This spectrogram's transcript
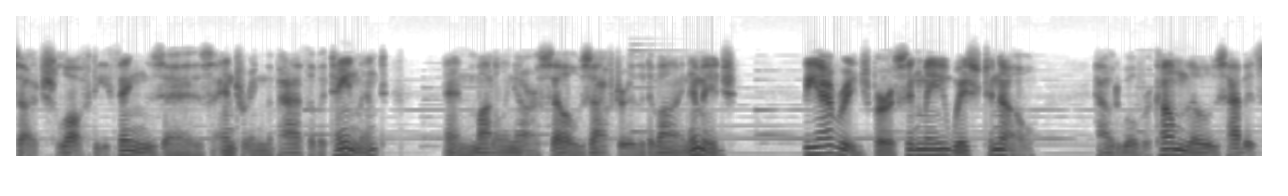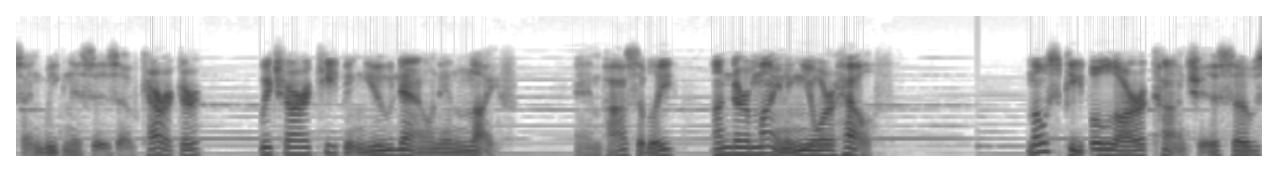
such lofty things as entering the path of attainment and modeling ourselves after the divine image, the average person may wish to know how to overcome those habits and weaknesses of character which are keeping you down in life, and possibly undermining your health. Most people are conscious of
